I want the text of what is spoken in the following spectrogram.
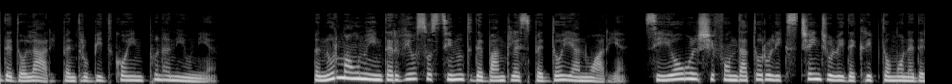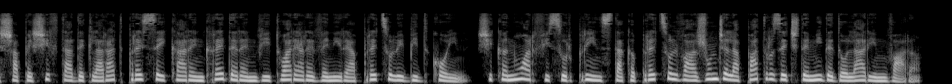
de dolari pentru Bitcoin până în iunie. În urma unui interviu susținut de Bankless pe 2 ianuarie, CEO-ul și fondatorul exchange-ului de criptomonede ShapeShift a declarat presei că are încredere în viitoarea revenire a prețului Bitcoin și că nu ar fi surprins dacă prețul va ajunge la 40.000 de dolari în vară.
